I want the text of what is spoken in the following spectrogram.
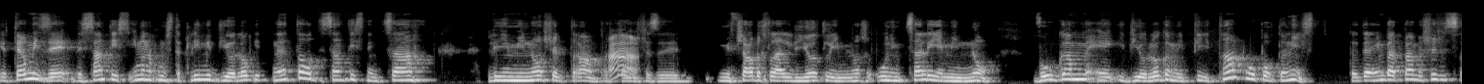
יותר מזה, דה סנטיס, אם אנחנו מסתכלים אידיאולוגית נטו, דה סנטיס נמצא לימינו של טראמפ, עד אה. כמה שזה, אם אפשר בכלל להיות לימינו, הוא נמצא לימינו, והוא גם אה, אידיאולוג אמיתי. טראמפ הוא אופורטוניסט. אתה יודע, אם ב-2016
